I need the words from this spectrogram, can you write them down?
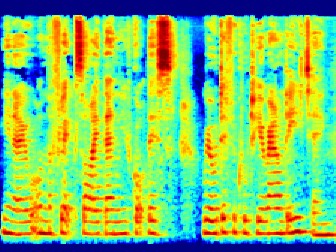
you know, on the flip side, then you've got this real difficulty around eating.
